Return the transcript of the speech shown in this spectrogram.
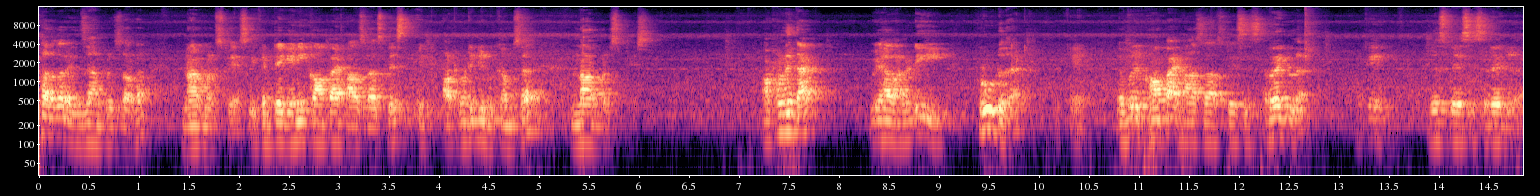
further examples of a normal space. You can take any compact Hausdorff space, it automatically becomes a normal space. Not only that, we have already proved that okay, every compact Hausdorff space is regular. Okay, this space is regular.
